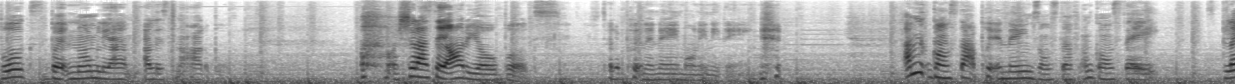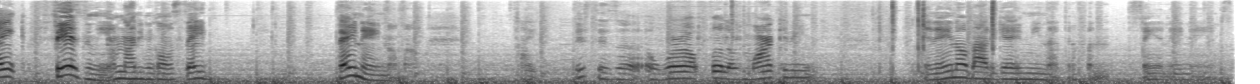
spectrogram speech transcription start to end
books, but normally I, I listen to Audible. or should I say audio books instead of putting a name on anything. I'm gonna stop putting names on stuff. I'm gonna say blank Disney. I'm not even gonna say they name no more. Like this is a, a world full of marketing, and ain't nobody gave me nothing for saying their names.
